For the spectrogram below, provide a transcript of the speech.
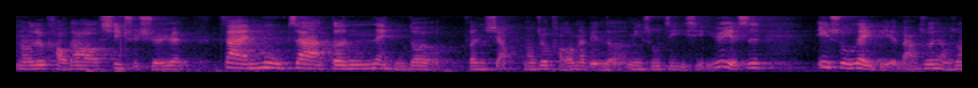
然后就考到戏曲学院，在木栅跟内湖都有分校，然后就考到那边的民俗记忆系，因为也是艺术类别吧，所以想说，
